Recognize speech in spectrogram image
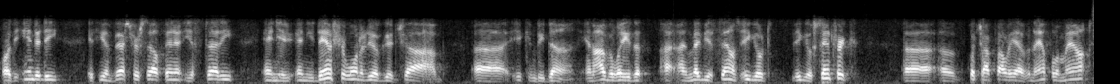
or the entity, if you invest yourself in it, you study, and you and you damn sure want to do a good job, uh, it can be done. And I believe that, I, maybe it sounds ego egocentric, uh, of which I probably have an ample amount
